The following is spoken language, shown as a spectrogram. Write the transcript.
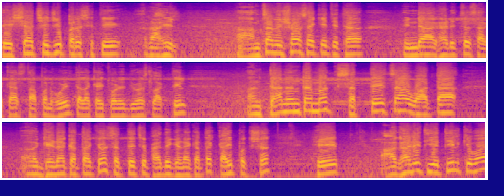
देशाची जी परिस्थिती राहील आमचा विश्वास आहे की तिथं इंडिया आघाडीचं सरकार स्थापन होईल त्याला काही थोडे दिवस लागतील. आणि त्यानंतर मग सत्तेचा वाटा घेण्याकरता किंवा सत्तेचे फायदे घेण्याकरता काही पक्ष हे आघाडीत येतील किंवा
